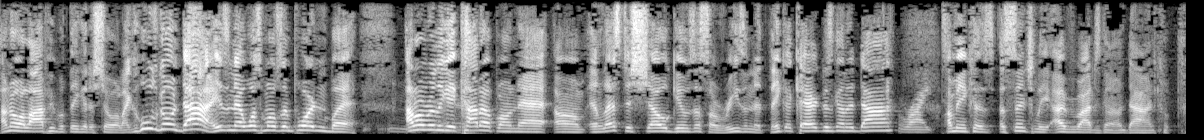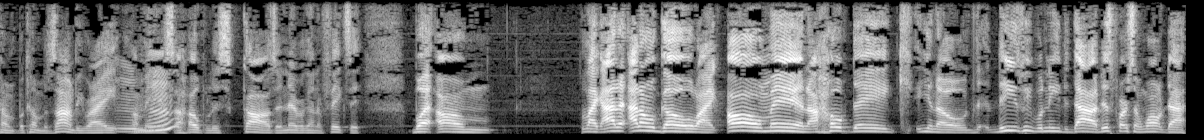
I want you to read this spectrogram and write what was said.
I know a lot of people think of the show like, who's gonna die? Isn't that what's most important? But I don't really get caught up on that, um, unless the show gives us a reason to think a character's gonna die. Right. I mean, cause essentially everybody's gonna die and come, become a zombie, right? I mean, it's a hopeless cause. They're never gonna fix it. But, um, like I, I don't go like oh man i hope they you know th- these people need to die. This person won't die.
